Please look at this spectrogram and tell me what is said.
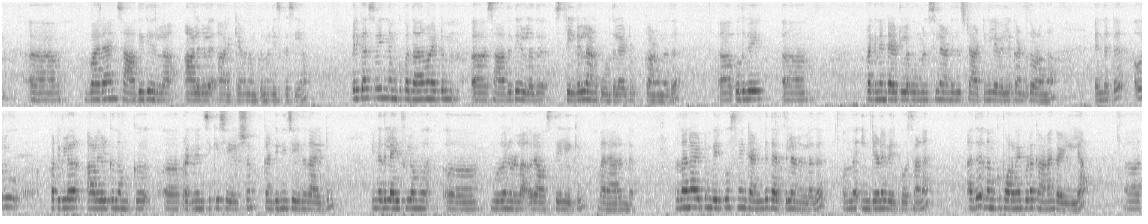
വരാൻ സാധ്യതയുള്ള ആളുകൾ ആരൊക്കെയാണ് നമുക്കൊന്ന് ഡിസ്കസ് ചെയ്യാം. വെരിക്കോസ് സ്വയം നമുക്ക് പ്രധാനമായിട്ടും സാധ്യതയുള്ളത് സ്ത്രീകളിലാണ് കൂടുതലായിട്ടും കാണുന്നത്. പൊതുവെ പ്രഗ്നന്റ് ആയിട്ടുള്ള വുമൻസിലാണ് ഇത് സ്റ്റാർട്ടിങ് ലെവലിൽ കണ്ടു തുടങ്ങുക. എന്നിട്ട് ഒരു പർട്ടിക്കുലർ ആളുകൾക്ക് നമുക്ക് പ്രഗ്നൻസിക്ക് ശേഷം കണ്ടിന്യൂ ചെയ്യുന്നതായിട്ടും പിന്നെ അത് ലൈഫ് ലോങ് മുഴുവനുള്ള ഒരു അവസ്ഥയിലേക്കും വരാറുണ്ട്. പ്രധാനമായിട്ടും വെരിക്കോസ് വെയിൻ രണ്ട് തരത്തിലാണുള്ളത്. ഒന്ന് ഇന്റേർണൽ വെരിക്കോസാണ് അത് നമുക്ക് പുറമേ കൂടെ കാണാൻ കഴിയില്ല.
